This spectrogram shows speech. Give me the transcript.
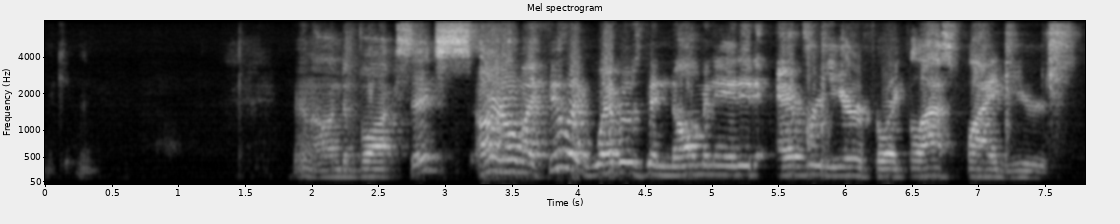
MacKinnon. And on to box six. I don't know, I feel like Weber's been nominated every year for like the last five years.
